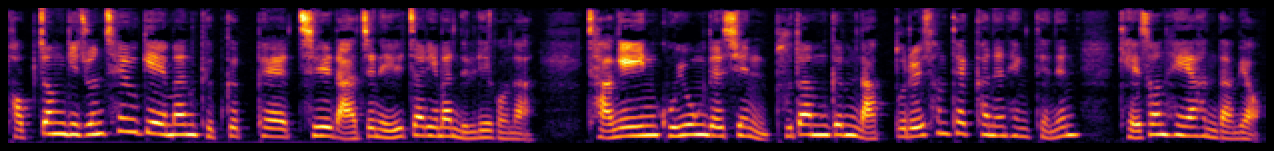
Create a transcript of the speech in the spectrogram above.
법정 기준 채우기에만 급급해 질 낮은 일자리만 늘리거나 장애인 고용 대신 부담금 납부를 선택하는 행태는 개선해야 한다며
